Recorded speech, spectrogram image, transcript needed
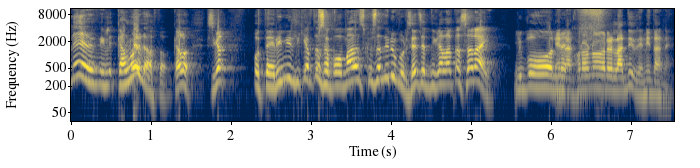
ναι, ρε φίλε, καλό είναι αυτό. Καλό. Φυσικά, ο Τερήμ ήρθε και αυτός από ομάδα τη Κωνσταντινούπολης, έτσι, από την Γαλατά Σαράι. Λοιπόν, Ένα χρόνο ρελαντί δεν ήτανε.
